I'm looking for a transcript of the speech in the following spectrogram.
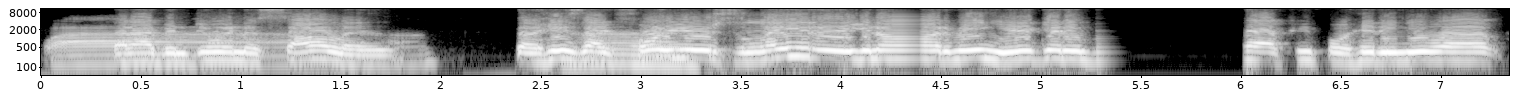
Wow. That I've been doing a solid so he's like, four years later, you know what I mean? You're getting have people hitting you up.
